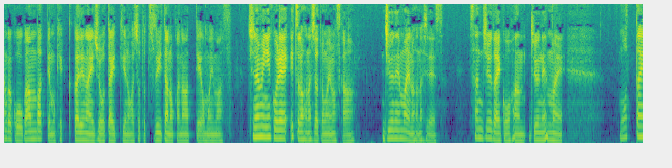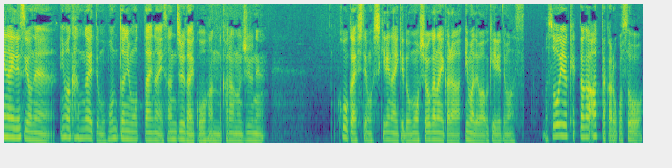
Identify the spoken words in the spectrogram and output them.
なんかこう頑張っても結果が出ない状態っていうのがちょっと続いたのかなって思います。ちなみにこれ、いつの話だと思いますか ?10 年前の話です。30代後半、10年前。もったいないですよね。今考えても本当にもったいない。30代後半からの10年。後悔してもしきれないけど、もうしょうがないから今では受け入れてます。そういう結果があったからこそ、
